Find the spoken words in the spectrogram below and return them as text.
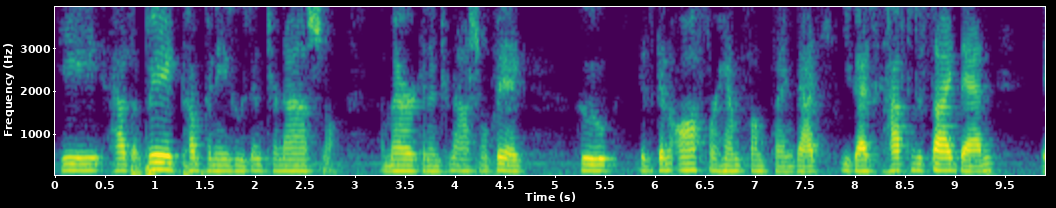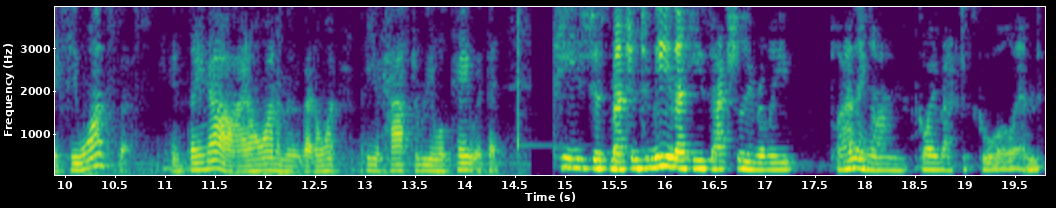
he has a big company who's international, American International Big, who is going to offer him something that you guys have to decide then if he wants this. He can say, no, I don't want to move. I don't want, but he would have to relocate with it. he's just mentioned to me that he's actually really planning on going back to school and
